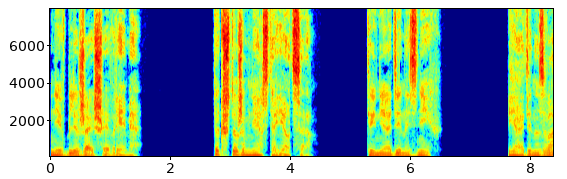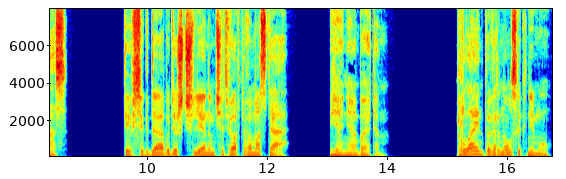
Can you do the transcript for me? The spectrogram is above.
ни в ближайшее время. Так что же мне остается? Ты не один из них. Я один из вас. Ты всегда будешь членом четвертого моста. Я не об этом». Рлайн повернулся к нему.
